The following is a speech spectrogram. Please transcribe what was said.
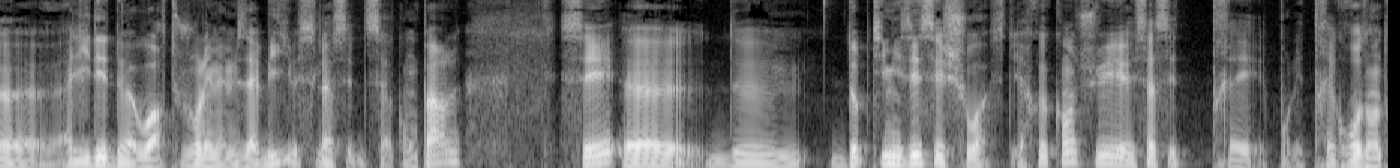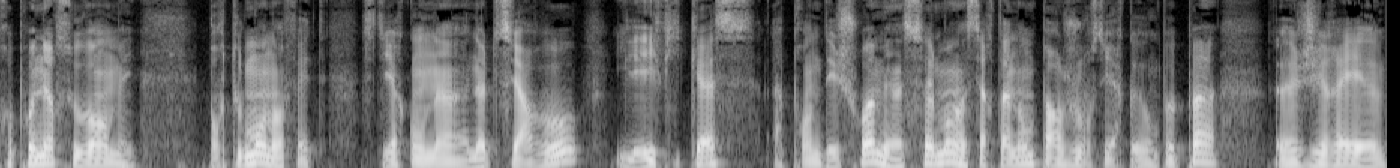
euh, à l'idée d'avoir toujours les mêmes habits, là c'est de ça qu'on parle, c'est euh, d'optimiser ses choix. C'est-à-dire que quand tu es, ça c'est très pour les très gros entrepreneurs souvent, mais pour tout le monde en fait. C'est-à-dire qu'on a notre cerveau, il est efficace à prendre des choix, mais seulement un certain nombre par jour. C'est-à-dire qu'on peut pas gérer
